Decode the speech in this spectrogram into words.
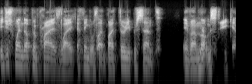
it just went up in price. Like I think it was like by thirty percent, if I'm yeah. not mistaken.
